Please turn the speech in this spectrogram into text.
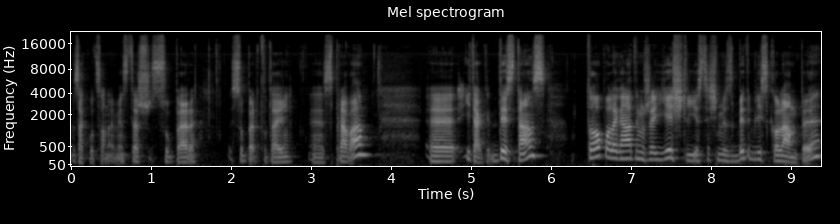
zakłócone, więc też super, super tutaj y, sprawa. Y, I tak, dystans to polega na tym, że jeśli jesteśmy zbyt blisko lampy,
